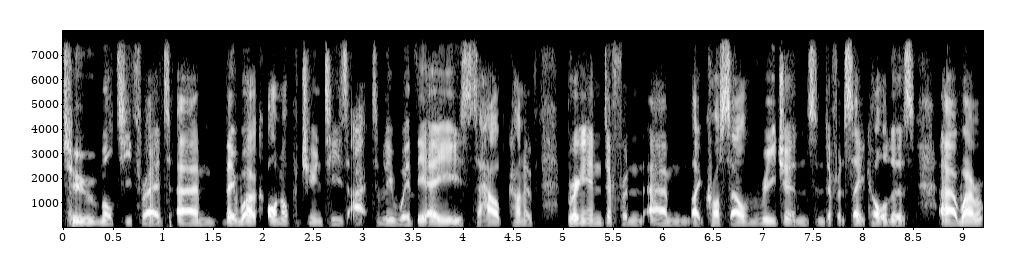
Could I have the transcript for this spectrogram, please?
to multi-thread. Um, they work on opportunities actively with the AEs to help kind of bring in different um, like cross-sell regions and different stakeholders uh, where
